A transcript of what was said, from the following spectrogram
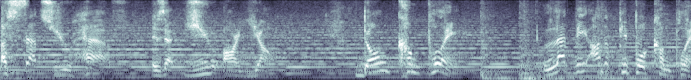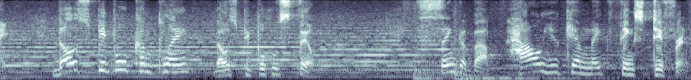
assets you have is that you are young. Don't complain. Let the other people complain. Those people complain, those people who fail. Think about how you can make things different.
